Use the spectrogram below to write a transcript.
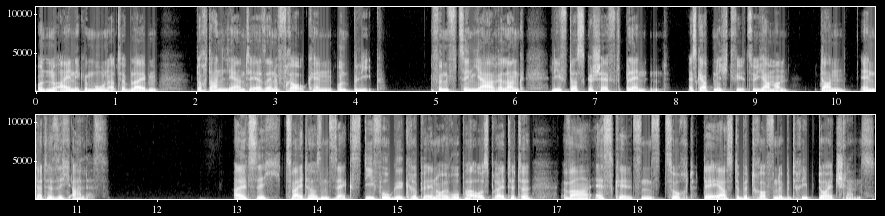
und nur einige Monate bleiben, doch dann lernte er seine Frau kennen und blieb. 15 Jahre lang lief das Geschäft blendend. Es gab nicht viel zu jammern. Dann änderte sich alles. Als sich 2006 die Vogelgrippe in Europa ausbreitete, war Eskilsens Zucht der erste betroffene Betrieb Deutschlands.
